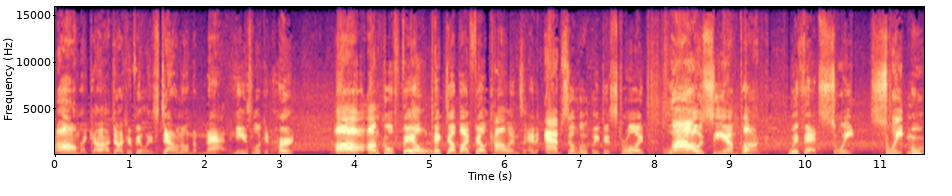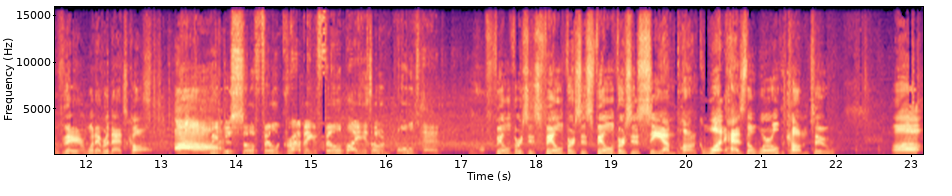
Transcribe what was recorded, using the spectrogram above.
Oh my God, Dr. Phil is down on the mat. He is looking hurt. Oh, Uncle Phil picked up by Phil Collins and absolutely destroyed. Wow, CM Punk with that sweet, sweet move there, whatever that's called. Oh, We just saw Phil grabbing Phil by his own bald head. Oh, Phil versus Phil versus Phil versus CM Punk. What has the world come to? Oh,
